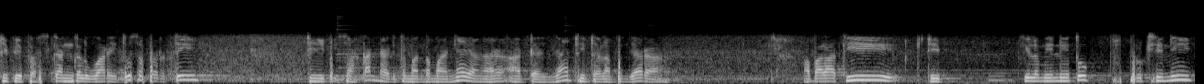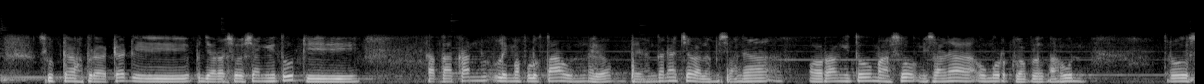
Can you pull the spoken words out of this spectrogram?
dibebaskan keluar itu seperti dipisahkan dari teman-temannya yang adanya di dalam penjara. Apalagi di film ini tuh Brooks ini sudah berada di penjara Shawshank itu di katakan 50 tahun. Ya bayangkan aja kalau misalnya orang itu masuk misalnya umur 20 tahun terus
